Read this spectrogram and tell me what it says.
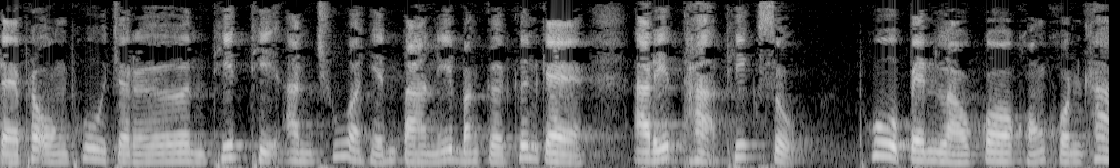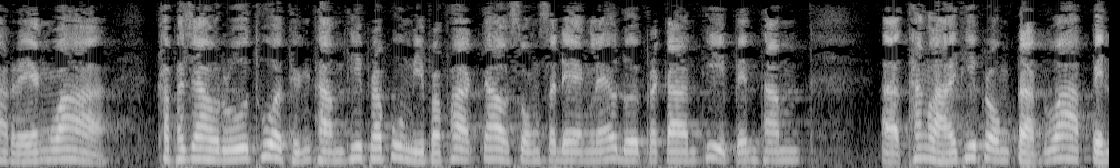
แต่พระองค์ผู้เจริญ ทิฏฐิอันชั่วเห็นตานี้บังเกิดขึ้นแก่ อริ t ฐภิกษุ ผู้เป็นเหล่ากอของคนฆ่าแรงว่า ข้าพเจ้ารู้ทั่วถึงธรรมที่พระผู้มีพระภาคเจ้าทรงแสดงแล้ว โดยประการที่เป็นธรรมทั้งหลายที่พระองค์ตรัสว่าเป็น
